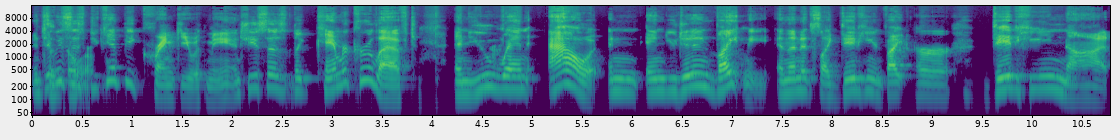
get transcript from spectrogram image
And Jimmy says. You can't be cranky with me. And she says, The camera crew left and you went out and, and you didn't invite me. And then it's like, Did he invite her? Did he not?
